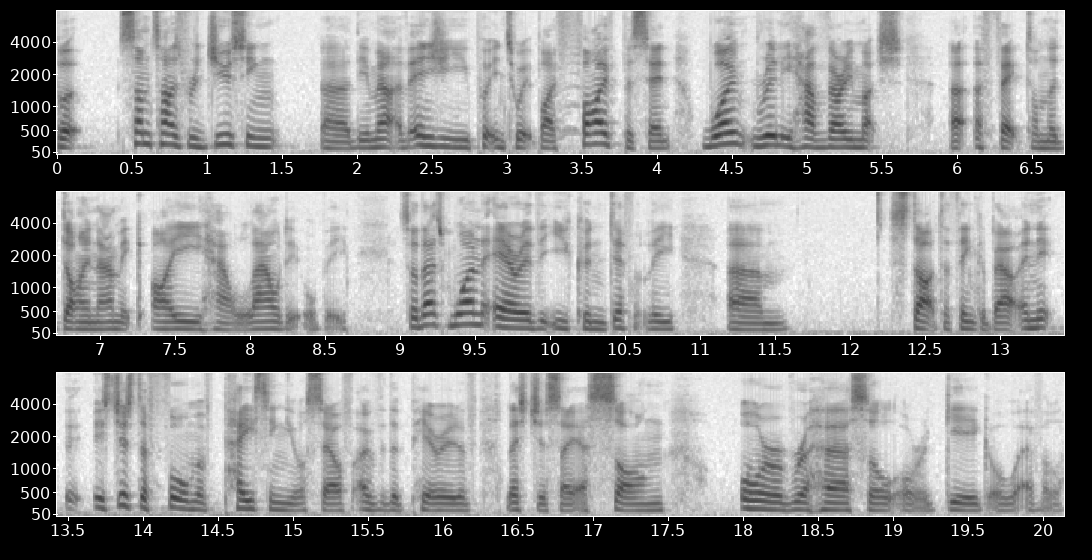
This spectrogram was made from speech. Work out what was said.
but sometimes reducing uh, the amount of energy you put into it by 5% won't really have very much uh, effect on the dynamic, i.e., how loud it will be. So that's one area that you can definitely um, start to think about. And it, it's just a form of pacing yourself over the period of, let's just say, a song or a rehearsal or a gig or whatever.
